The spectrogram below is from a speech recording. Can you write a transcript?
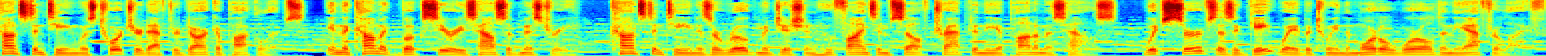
Constantine was tortured after Dark Apocalypse. In the comic book series House of Mystery, Constantine is a rogue magician who finds himself trapped in the eponymous house, which serves as a gateway between the mortal world and the afterlife.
